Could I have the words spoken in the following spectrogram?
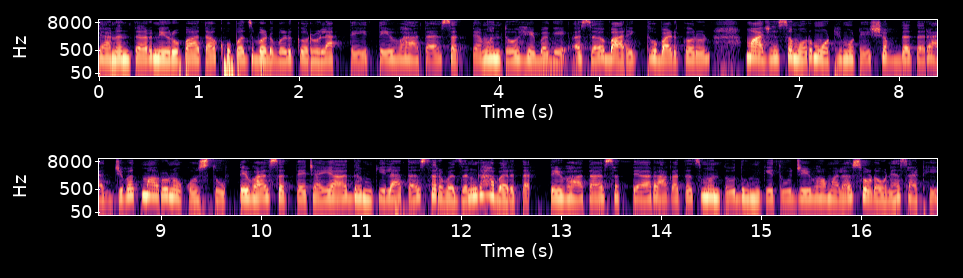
त्यानंतर निरूपा आता खूपच बडबड करू लागते. तेव्हा आता सत्या म्हणतो हे बघे असं बारीक थोबाड करून माझ्यासमोर मोठे मोठे शब्द तर अजिबात मारू नकोस तू. तेव्हा सत्याच्या या धमकीला आता सर्वजण घाबरतात. तेव्हा आता सत्या रागातच म्हणतो धुमकेतू जेव्हा मला सोडवण्यासाठी.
